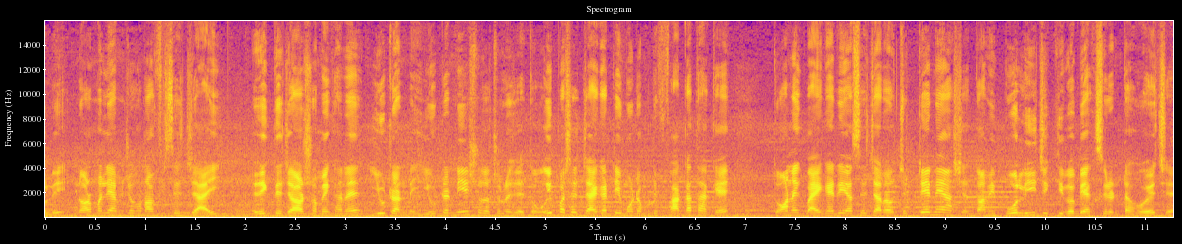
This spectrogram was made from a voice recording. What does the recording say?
বলি নর্মালি আমি যখন অফিসে যাই, এদিক দিয়ে যাওয়ার সময় এখানে ইউটার্ন নেই। ইউটার্ন নিয়ে সোজা চলে যাই। তো ওই পাশের জায়গাটি মোটামুটি ফাঁকা থাকে। তো অনেক বাইকারই আছে যারা হচ্ছে ট্রেনে আসে। তো আমি বলি যে কীভাবে অ্যাক্সিডেন্টটা হয়েছে।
